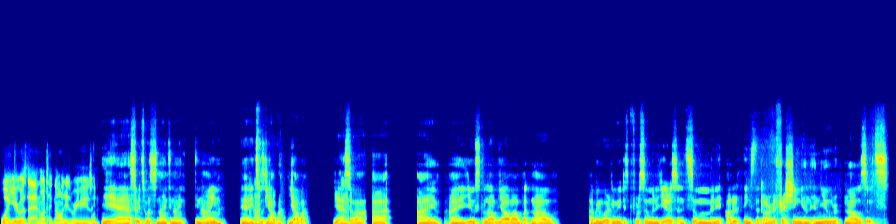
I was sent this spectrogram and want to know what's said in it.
What year was that and what technologies were you using? Yeah, so it was 1999. Uh, uh-huh. It was Java. Java. Yeah, uh-huh. so uh, uh, I I used to love Java, but now I've been working with it for so many years, and it's so many other things that are refreshing and, and new now. So it's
